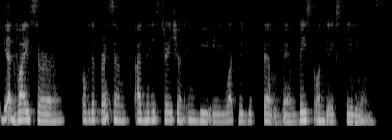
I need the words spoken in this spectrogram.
the advisor of the present administration in DA, what will you tell them based on the experience?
